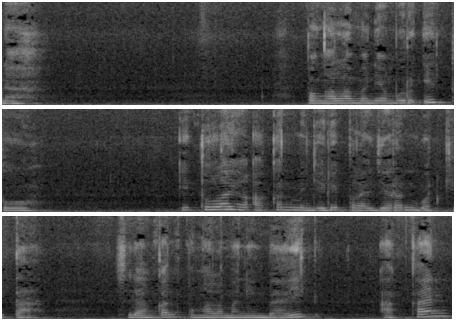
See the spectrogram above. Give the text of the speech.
Nah, pengalaman yang buruk itu itulah yang akan menjadi pelajaran buat kita, sedangkan pengalaman yang baik akan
